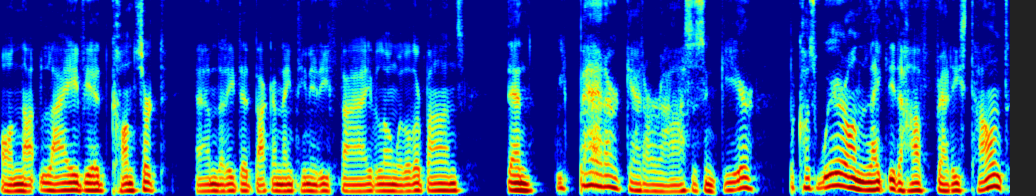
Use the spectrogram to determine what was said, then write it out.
on that Live Aid concert um, that he did back in 1985 along with other bands. Then we better get our asses in gear because we're unlikely to have Freddie's talent.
